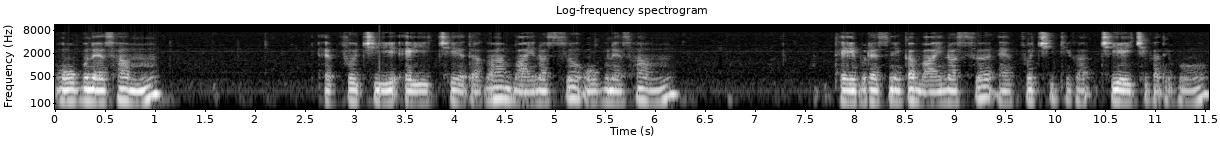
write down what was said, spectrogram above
5분의 3 FGH에다가 마이너스 5분의 3 대입을 했으니까 마이너스 FGD가 GH가 되고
